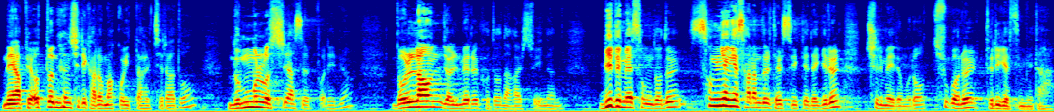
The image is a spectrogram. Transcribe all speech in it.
내 앞에 어떤 현실이 가로막고 있다 할지라도 눈물로 씨앗을 뿌리며 놀라운 열매를 거둬 나갈 수 있는 믿음의 성도들, 성령의 사람들 될 수 있게 되기를 주님의 이름으로 축원을 드리겠습니다.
